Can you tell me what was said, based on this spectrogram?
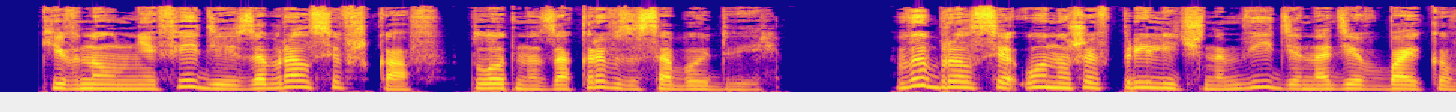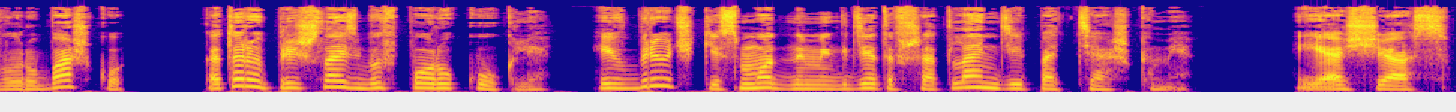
— кивнул мне Федя и забрался в шкаф, плотно закрыв за собой дверь. Выбрался он уже в приличном виде, надев байковую рубашку, которая пришлась бы в пору кукле, и в брючки с модными где-то в Шотландии подтяжками. «Я сейчас.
